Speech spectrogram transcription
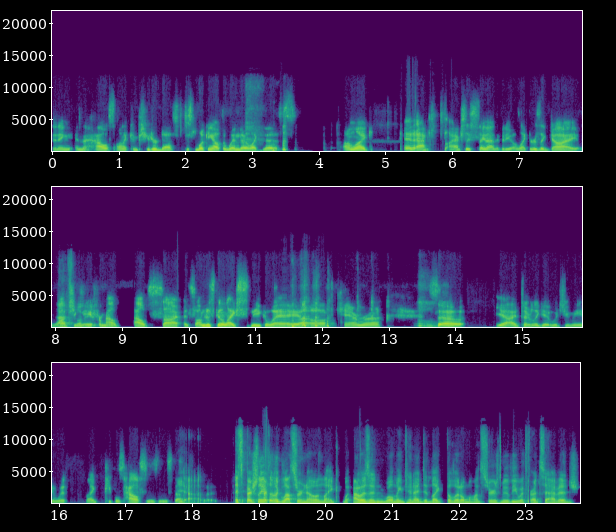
sitting in the house on a computer desk, just looking out the window like this. I'm like, it actually I actually say that in the video. Like there's a guy watching me from out outside. So I'm just gonna like sneak away off camera. So yeah, I totally get what you mean with like people's houses and stuff. Yeah. But. Especially if they're like lesser known. Like I was in Wilmington, I did like the Little Monsters movie with Fred Savage.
